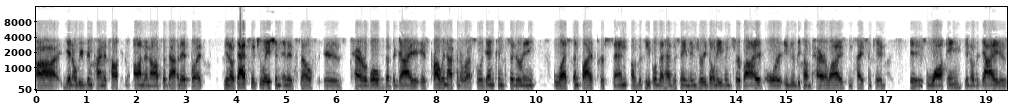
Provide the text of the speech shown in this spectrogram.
uh you know we've been kind of talking on and off about it but you know that situation in itself is terrible that the guy is probably not going to wrestle again considering less than 5% of the people that have the same injury don't even survive or either become paralyzed and Tyson Kidd is walking you know the guy is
